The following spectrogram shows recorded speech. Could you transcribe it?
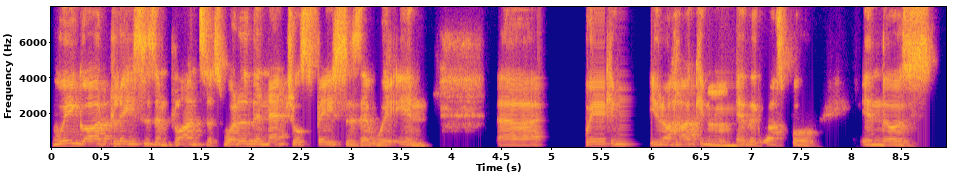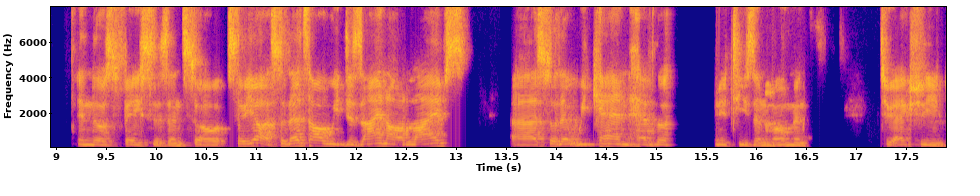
where God places and plants us. What are the natural spaces that we're in? Uh, where can you know? How can we hear the gospel in those in those spaces? And so, so yeah, so that's how we design our lives uh, so that we can have those opportunities and moments to actually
